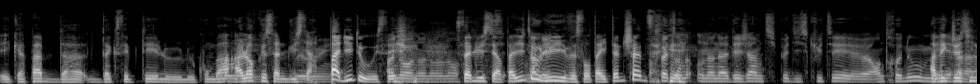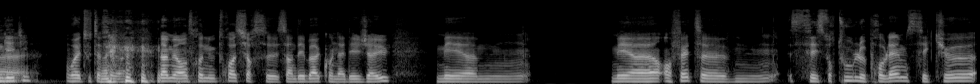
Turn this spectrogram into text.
est capable d'a- d'accepter le, le combat, oui, alors que ça ne lui sert oui. pas du tout. Ah non, non, non, non. Ça lui sert pas du tout. Lui, il veut son Titan shot. En fait, on, on en a déjà un petit peu discuté euh, entre nous. Mais, Avec Justin euh, Ouais, tout à fait. ouais. non, mais entre nous trois, sur ce, c'est un débat qu'on a déjà eu. Mais, euh, mais euh, en fait, euh, c'est surtout le problème, c'est que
